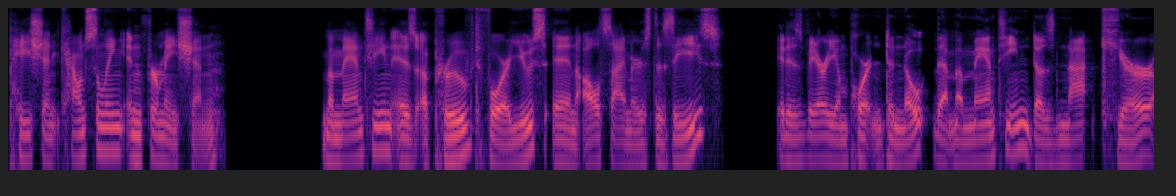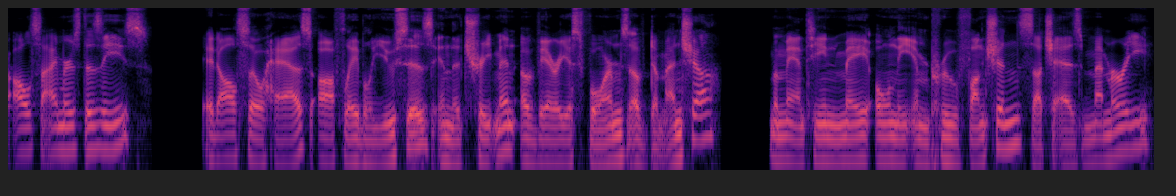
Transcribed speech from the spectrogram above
Patient counseling information. Memantine is approved for use in Alzheimer's disease. It is very important to note that memantine does not cure Alzheimer's disease. It also has off label uses in the treatment of various forms of dementia. Memantine may only improve functions such as memory,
